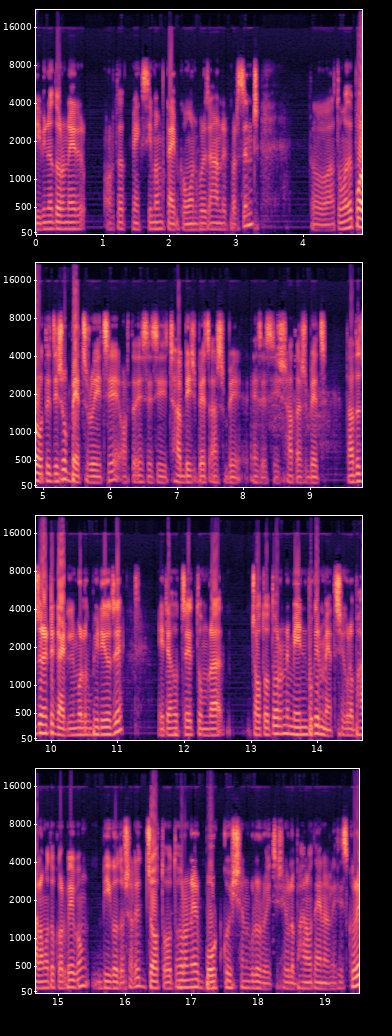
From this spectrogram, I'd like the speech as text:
বিভিন্ন ধরনের, অর্থাৎ ম্যাক্সিমাম টাইপ কমন পড়েছে হান্ড্রেড পার্সেন্ট তো তোমাদের পরবর্তী যেসব ব্যাচ রয়েছে, অর্থাৎ এসএসসি ছাব্বিশ ব্যাচ আসবে এসএসসি সাতাশ ব্যাচ তাদের জন্য একটা গাইডলাইনমূলক ভিডিও যে, এটা হচ্ছে তোমরা যত ধরনের মেইন বুকের ম্যাথ সেগুলো ভালো মতো করবে এবং বিগত সালের যত ধরনের বোর্ড কোয়েশ্চেনগুলো রয়েছে সেগুলো ভালো মতো অ্যানালাইসিস করে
